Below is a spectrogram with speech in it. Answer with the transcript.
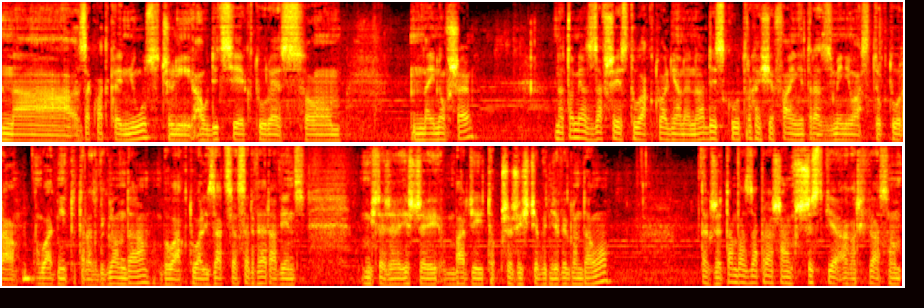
na zakładkę news, czyli audycje, które są najnowsze Natomiast zawsze jest tu aktualnione na dysku. Trochę się fajnie teraz zmieniła struktura. Ładniej to teraz wygląda. Była aktualizacja serwera, więc myślę, że jeszcze bardziej to przeżyście będzie wyglądało. Także tam Was zapraszam. Wszystkie archiwa są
